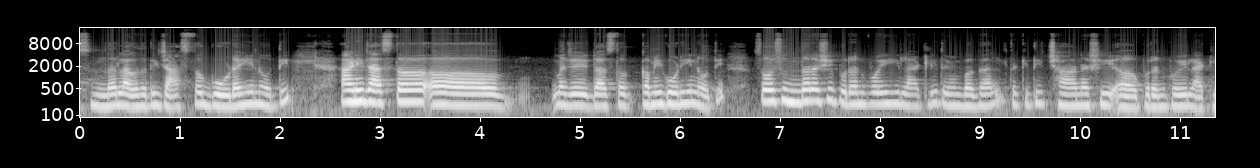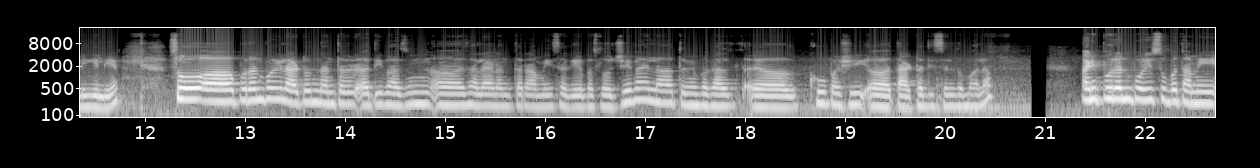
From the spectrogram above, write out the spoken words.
सुंदर लागत होती. जास्त गोडही नव्हती आणि जास्त म्हणजे जास्त कमी गोडही नव्हती. सो सुंदर अशी पुरणपोळी ही लाटली तुम्ही बघाल. तर किती छान अशी पुरणपोळी लाटली गेली आहे. सो पुरणपोळी लाटून नंतर ती भाजून झाल्यानंतर आम्ही सगळे बसलो. जेवायला तुम्ही बघाल खूप अशी ताटं दिसेल तुम्हाला. आणि पुरणपोळीसोबत आम्ही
